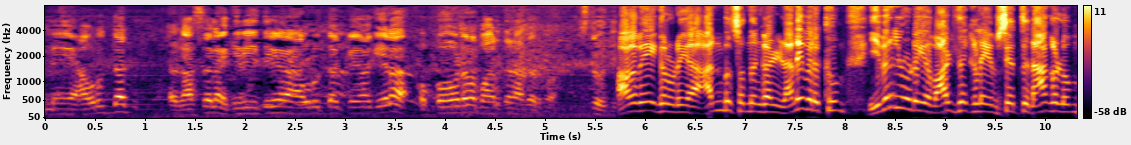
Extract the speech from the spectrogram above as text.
මේ අවුරුද්දක් ලස්සන කිරි ඉතිරින අවුරුද්දක් වේවා කියලා ඔක්කොටම ප්‍රාර්ථනා කරනවා. ස්තුතියි. ஆகவே எங்களுடைய அன்பு சொந்தங்கள் அனைவருக்கும் இவர்களுடைய வாழ்த்துக்களையும் சேர்த்து நாங்களும்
